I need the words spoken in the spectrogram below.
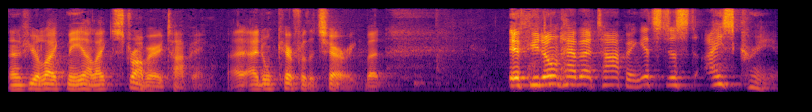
And if you're like me, I like strawberry topping. I, I don't care for the cherry, but if you don't have that topping, it's just ice cream.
